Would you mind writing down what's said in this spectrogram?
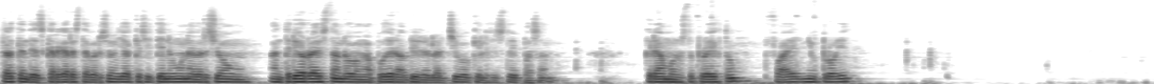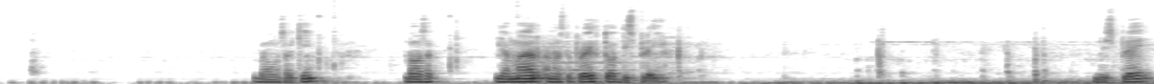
Traten de descargar esta versión ya que si tienen una versión anterior a esta no van a poder abrir el archivo que les estoy pasando. Creamos nuestro proyecto. File, New Project. Vamos aquí. Vamos a llamar a nuestro proyecto Display. display.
